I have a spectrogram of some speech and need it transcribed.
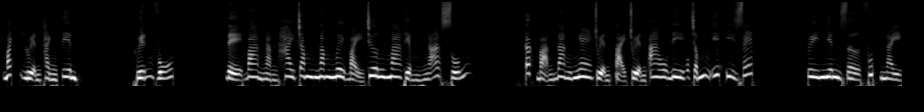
Bách luyện thành tiên. huyễn Vũ. Để 3257 chương ma thiểm ngã xuống. Các bạn đang nghe truyện tại truyện Audi.xyz. Tuy nhiên giờ phút này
